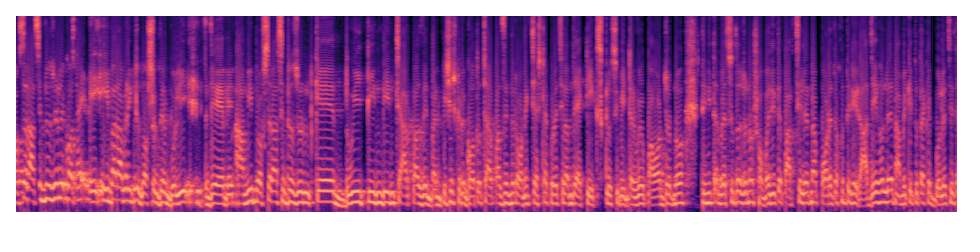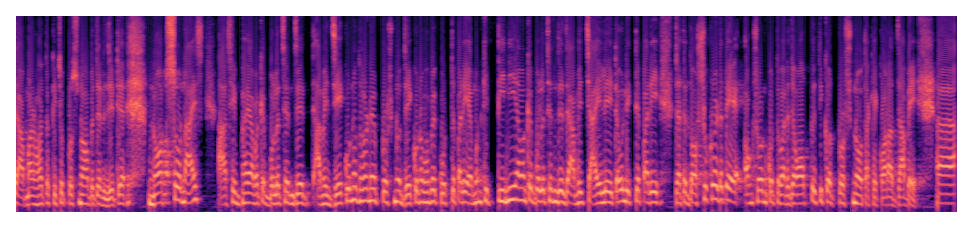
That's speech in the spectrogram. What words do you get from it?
প্রফেসর আসিফ নজরুলের কথা এইবার আবার একটু দর্শকদের বলি যে আমি প্রফেসর আসিফ নজরুলকে দুই, তিন দিন, চার, পাঁচ দিন মানে বিশেষ করে গত চার, পাঁচ দিন ধরে অনেক চেষ্টা করেছিলাম যে একটি এক্সক্লুসিভ ইন্টারভিউ পাওয়ার জন্য। তিনি তার ব্যস্ততার জন্য সময় দিতে পারছিলেন না। পরে যখন তিনি রাজি হলেন, আমি কিন্তু তাকে বলেছি যে আমার হয়তো কিছু প্রশ্ন হবে যে যেটা নট সো নাইস আসিফ ভাই আমাকে বলেছেন যে আমি যে কোনো ধরনের প্রশ্ন যে কোনো ভাবে করতে পারি, এমনকি তিনি আমাকে বলেছেন যে আমি চাইলে এটাও লিখতে পারি যাতে দর্শকরা এটাতে অংশগ্রহণ করতে পারে যে অপ্রীতিকর প্রশ্ন তাকে করা যাবে।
